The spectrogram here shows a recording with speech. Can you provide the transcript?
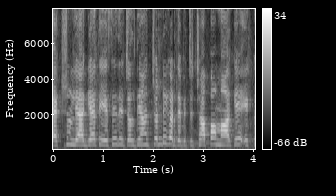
ਐਕਸ਼ਨ ਲਿਆ ਗਿਆ ਤੇ ਇਸੇ ਦੇ ਚਲਦਿਆਂ ਚੰਡੀਗੜ੍ਹ ਦੇ ਵਿੱਚ ਛਾਪਾ ਮਾਰ ਕੇ ਇੱਕ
